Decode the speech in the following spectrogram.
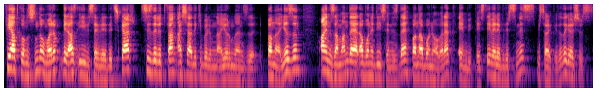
Fiyat konusunda umarım biraz iyi bir seviyede çıkar. Siz de lütfen aşağıdaki bölümden yorumlarınızı bana yazın. Aynı zamanda eğer abone değilseniz de bana abone olarak en büyük desteği verebilirsiniz. Bir sonraki videoda görüşürüz.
